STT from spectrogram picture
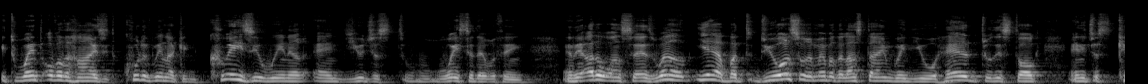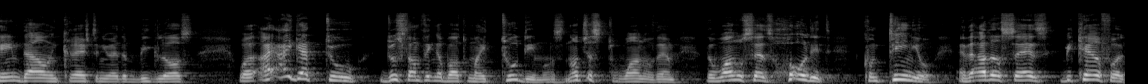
it went over the highs. It could have been like a crazy winner and you just wasted everything. And the other one says well yeah but do you also remember the last time when you held to this stock and it just came down and crashed and you had a big loss? Well I, I get to do something about my two demons not just one of them. The one who says hold it continue. And the other says be careful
